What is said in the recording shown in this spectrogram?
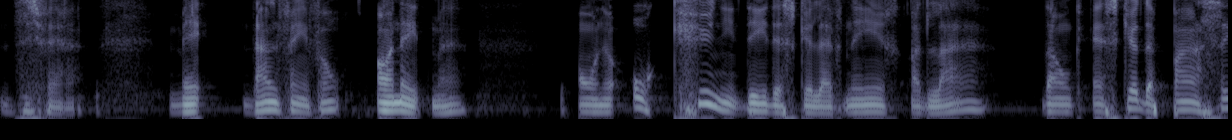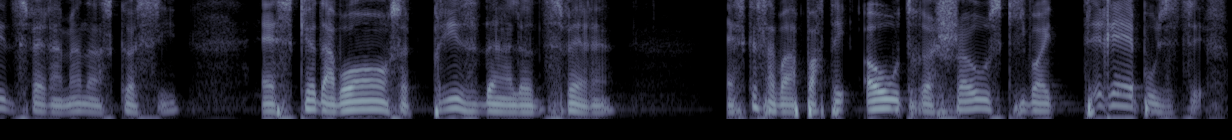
différent. Mais dans le fin fond, honnêtement, on n'a aucune idée de ce que l'avenir a de l'air. Donc, est-ce que de penser différemment dans ce cas-ci, est-ce que d'avoir ce président-là différent, est-ce que ça va apporter autre chose qui va être très positif?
